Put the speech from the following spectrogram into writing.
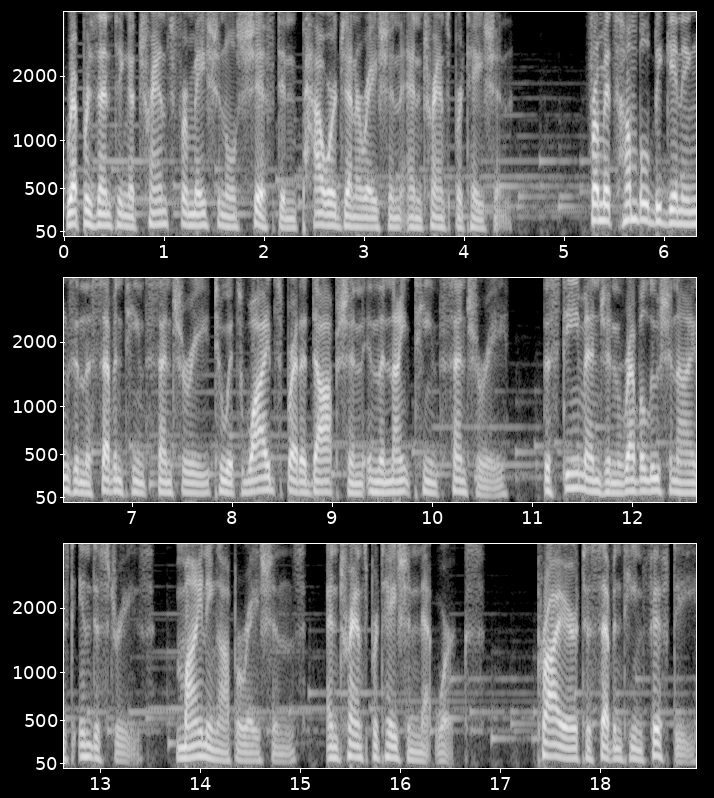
representing a transformational shift in power generation and transportation. From its humble beginnings in the 17th century to its widespread adoption in the 19th century, the steam engine revolutionized industries, mining operations, and transportation networks. Prior to 1750,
